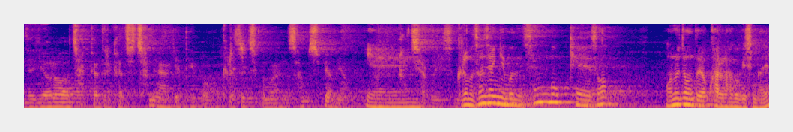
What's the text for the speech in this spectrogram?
이제 여러 작가들이 같이 참여하게 되고, 그래서 지금 한 30여 명 예. 같이 하고 있습니다. 그러면 선생님은 생목회에서 어느 정도 역할을 하고 계신가요?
